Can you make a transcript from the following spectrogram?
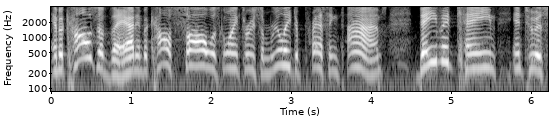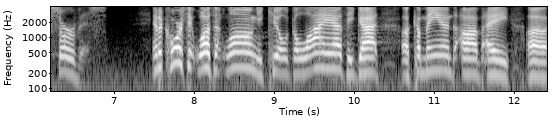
And because of that, and because Saul was going through some really depressing times, David came into his service. And of course, it wasn't long. He killed Goliath. He got a command of a uh,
